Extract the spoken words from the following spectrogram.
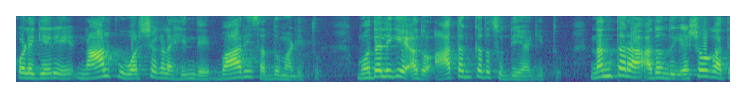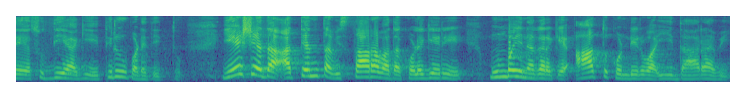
ಕೊಳೆಗೇರಿ ನಾಲ್ಕು ವರ್ಷಗಳ ಹಿಂದೆ ಭಾರಿ ಸದ್ದು ಮಾಡಿತ್ತು. ಮೊದಲಿಗೆ ಅದು ಆತಂಕದ ಸುದ್ದಿಯಾಗಿತ್ತು. ನಂತರ ಅದೊಂದು ಯಶೋಗಾಥೆಯ ಸುದ್ದಿಯಾಗಿ ತಿರುವು ಪಡೆದಿತ್ತು. ಏಷ್ಯಾದ ಅತ್ಯಂತ ವಿಸ್ತಾರವಾದ ಕೊಳೆಗೇರಿ ಮುಂಬೈ ನಗರಕ್ಕೆ ಆತುಕೊಂಡಿರುವ ಈ ಧಾರಾವಿ.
